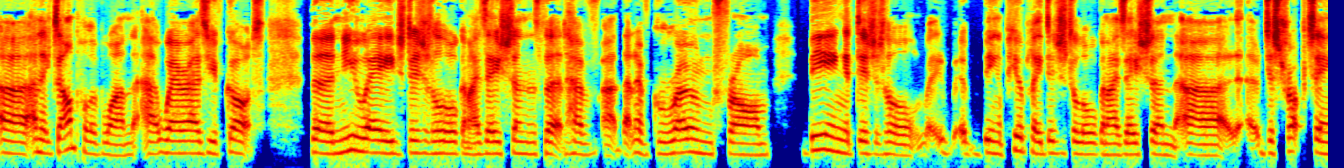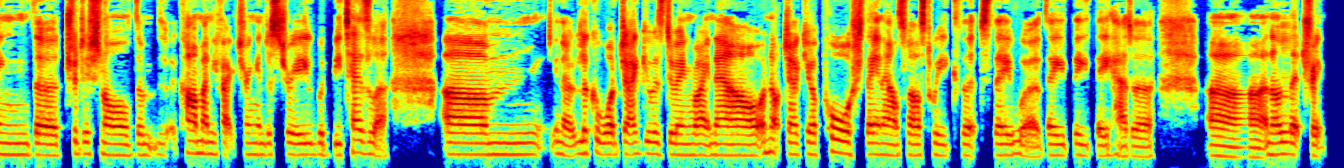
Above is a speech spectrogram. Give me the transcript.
uh, an example of one. Uh, whereas you've got the new age digital organizations that have uh, that have grown from being a digital, uh, being a pure play digital organization, uh, disrupting the traditional the, the, car manufacturing industry would be Tesla. Um, you know, look at what Jaguar is doing right now. Or not Jaguar, Porsche. They announced last week that they were they they they had a uh, an electric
